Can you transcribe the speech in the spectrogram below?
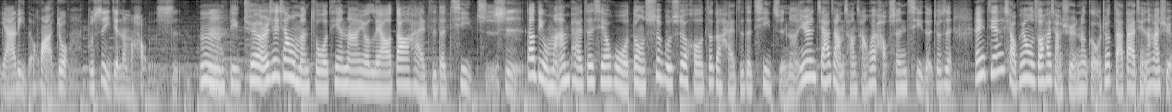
压力的话，就不是一件那么好的事。嗯，的确，而且像我们昨天呢，有聊到孩子的气质，是到底我们安排这些活动适不适合这个孩子的气质呢？因为家长常常会好生气的，就是，哎，今天小朋友说他想学那个，我就砸大钱让他学，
